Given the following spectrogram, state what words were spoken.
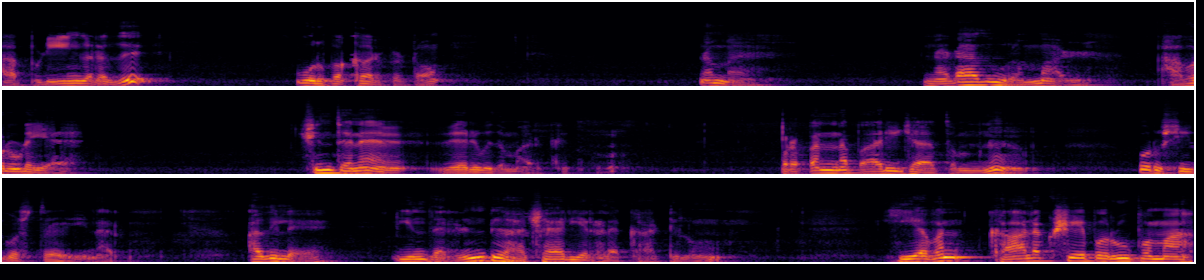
அப்படிங்கிறது ஒரு பக்கம் இருக்கட்டும். நம்ம நடாதூர் அம்மாள் அவருடைய சிந்தனை வேறு விதமாக இருக்குது பிரபன்ன பாரிஜாத்தம்னு ஒரு சீகோஸ்த எழுதினார். அதில் இந்த ரெண்டு ஆச்சாரியர்களை காட்டிலும் எவன் காலக்ஷேப ரூபமாக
